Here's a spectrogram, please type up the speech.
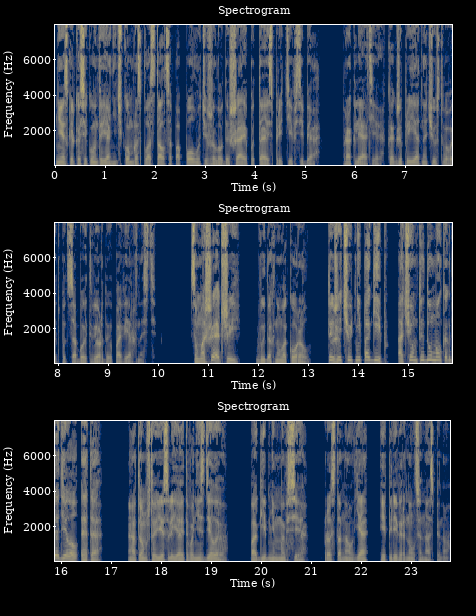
Несколько секунд, и я ничком распластался по полу, тяжело дыша и пытаясь прийти в себя. Проклятие, как же приятно чувствовать под собой твердую поверхность. «Сумасшедший!» — выдохнула Корал. «Ты же чуть не погиб! О чем ты думал, когда делал это?» «О том, что если я этого не сделаю, погибнем мы все», — простонал я и перевернулся на спину.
